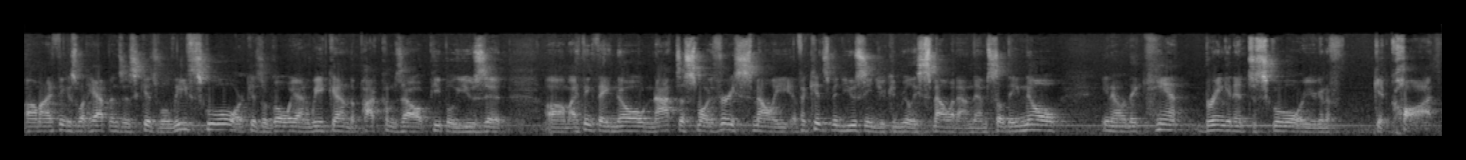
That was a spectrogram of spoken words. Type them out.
Um, and I think is what happens is kids will leave school or kids will go away on weekend, the pot comes out, people use it. Um, I think they know not to smoke. It's very smelly. If a kid's been using, you can really smell it on them. So they know, you know, they can't bring it into school or you're going to get caught.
